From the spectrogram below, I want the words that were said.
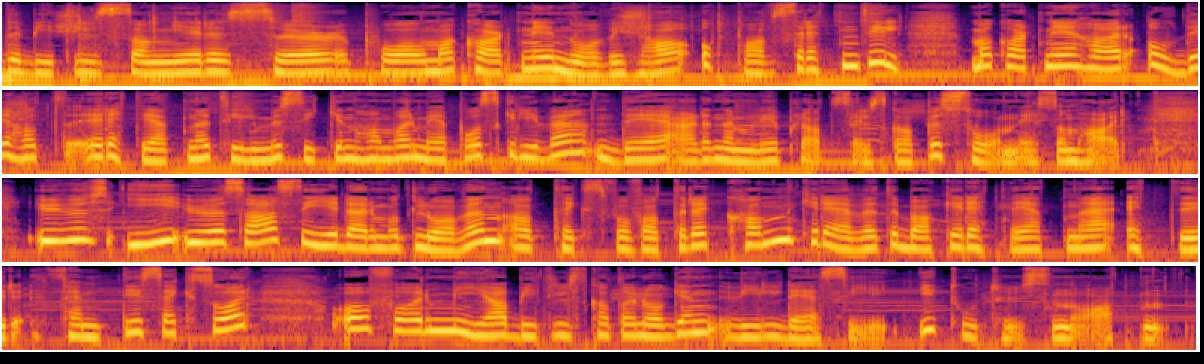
The Beatles-sanger sir Paul McCartney nå vil ha opphavsretten til. McCartney har aldri hatt rettighetene til musikken han var med på å skrive. Det er det nemlig plateselskapet Sony som har. I USA sier derimot loven at tekstforfattere kan kreve tilbake rettighetene etter 56 år, og for mye av Beatles-katalogen vil det si i 2018.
